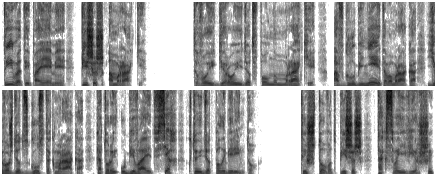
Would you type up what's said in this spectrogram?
ты в этой поэме пишешь о мраке. Твой герой идет в полном мраке, а в глубине этого мрака его ждет сгусток мрака, который убивает всех, кто идет по лабиринту. Ты что, вот пишешь так свои вирши,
